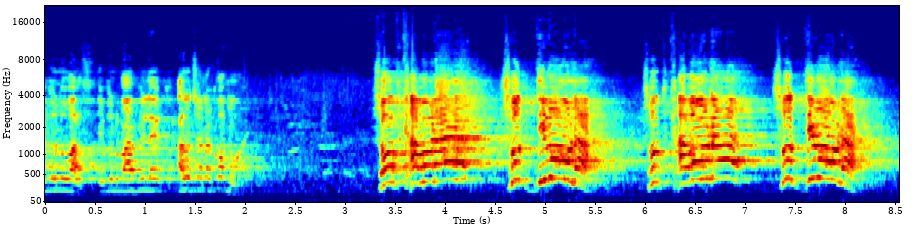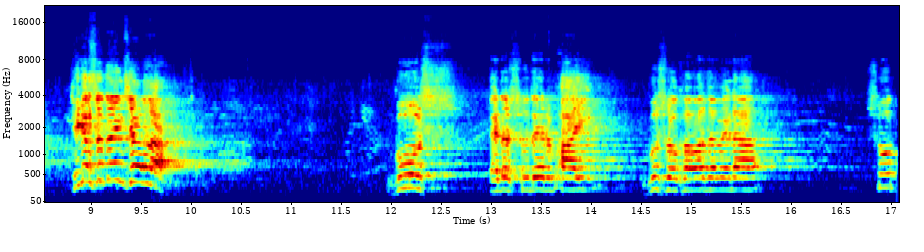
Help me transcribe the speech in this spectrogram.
এগুলো ওয়াস এগুলো মাহফিলে আলোচনা কম হয়। সুদ খাব না, সুদ দিবও না, সুদ খাব না, সুদ দিবও না। ঠিক আছে তো ইনশাল্লাহ ঘুষ, এটা সুদের ভাই, ঘুষও খাওয়া যাবে না, সুদ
